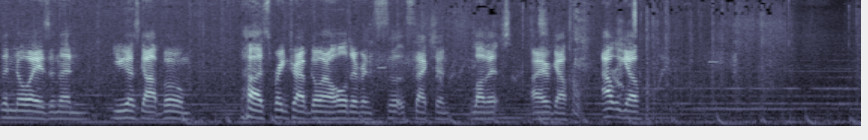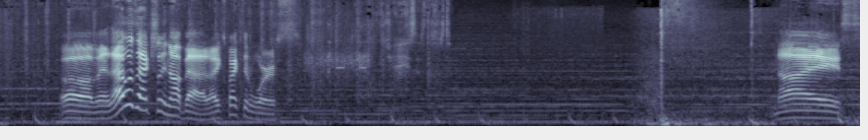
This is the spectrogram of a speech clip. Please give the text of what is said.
the noise and then you just got boom. Uh, Springtrap going a whole different section. Love it. All right, here we go. Out we go. Oh man, that was actually not bad. I expected worse. Nice.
